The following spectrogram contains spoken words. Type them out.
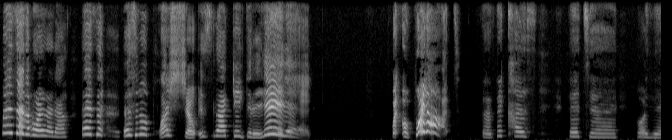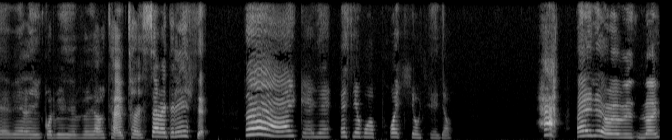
What's that the point right now? That's the, that's the plush show is not getting deleted. Wait, oh, not? Because it's uh, for really going to be a long time till summer it. I get it. It's your more plush show channel. Ha! I know it was nice.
